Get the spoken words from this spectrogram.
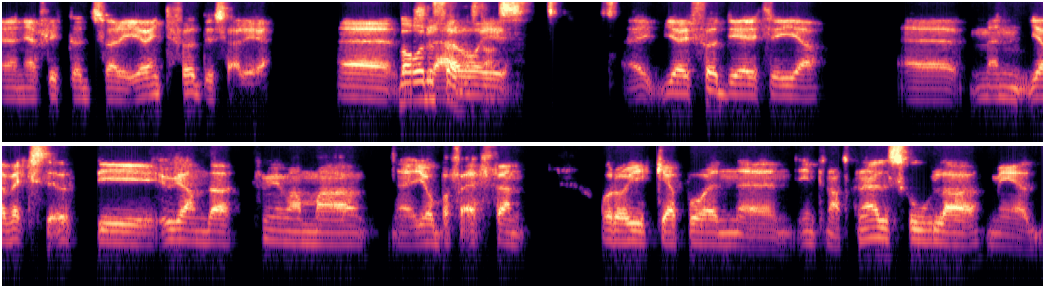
när jag flyttade till Sverige. Jag är inte född i Sverige. Var var du född någonstans? Jag är född i Eritrea Eh, men jag växte upp i Uganda för min mamma eh, jobbar för FN Och då gick jag på en eh, internationell skola med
